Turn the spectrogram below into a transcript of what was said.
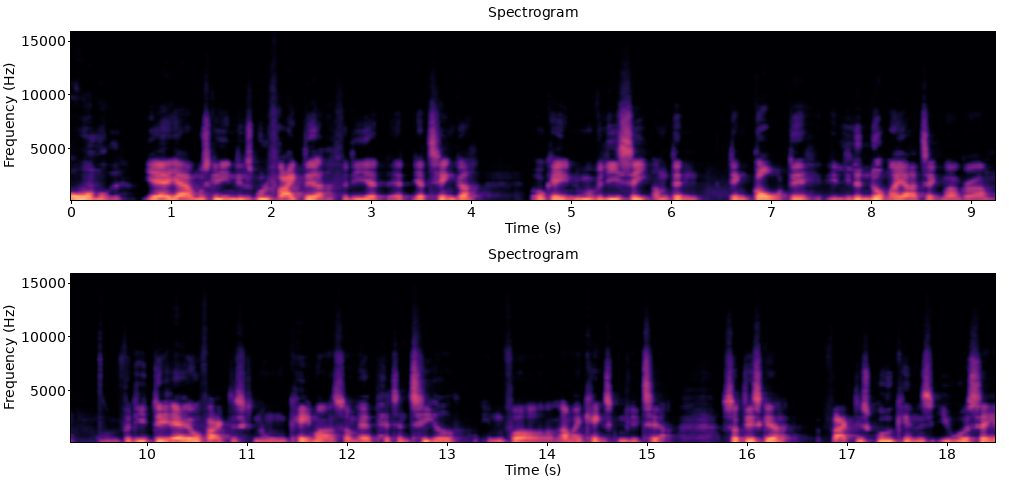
overmodig. Ja, jeg er måske en lille smule fræk der, fordi at, at jeg tænker, okay, nu må vi lige se, om den, den går det lille nummer, jeg har tænkt mig at gøre. Fordi det er jo faktisk nogle kameraer, som er patenteret inden for amerikansk militær. Så det skal faktisk godkendes i USA,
